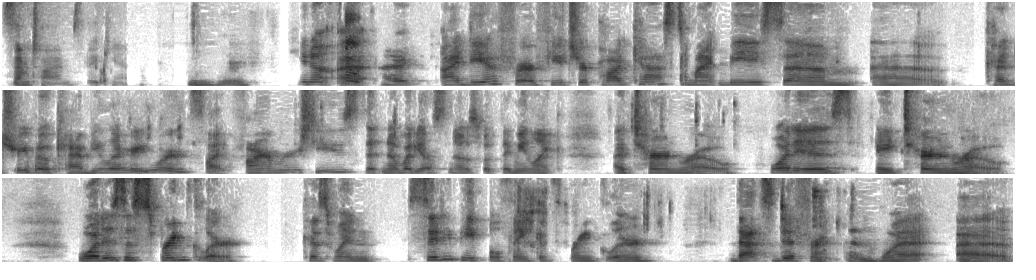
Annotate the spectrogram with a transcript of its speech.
sometimes they can Mm-hmm. You know, Oh. a, a idea for a future podcast might be some uh, country vocabulary words like farmers use that nobody else knows what they mean, like a turn row. What is a turn row? What is a sprinkler? Because when city people think of sprinkler, that's different than what a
